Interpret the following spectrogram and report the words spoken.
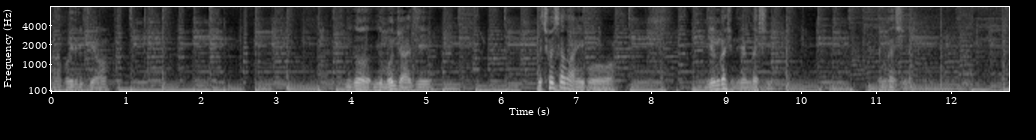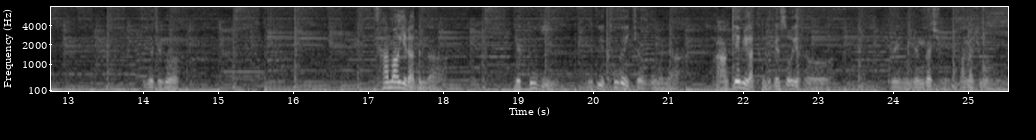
하나 보여드릴게요. 이거, 이거 뭔지 알지? 이거 철사가 아니고, 연가시입니다, 연가시. 연가시. 이거 저거, 사막이라든가, 메뚜기, 메뚜기 큰 거 있죠? 그 뭐냐. 방깨비 같은 거 뱃속에서 들어있는 연가시입니다. 말라 죽었네.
